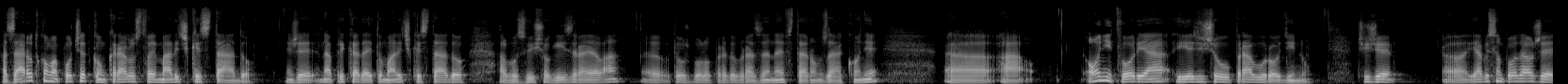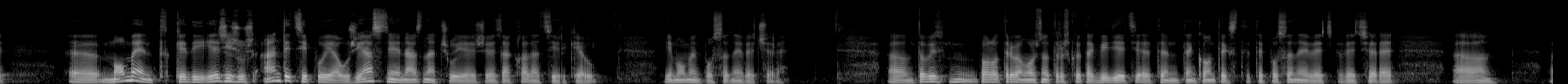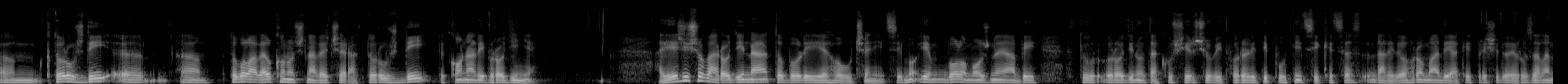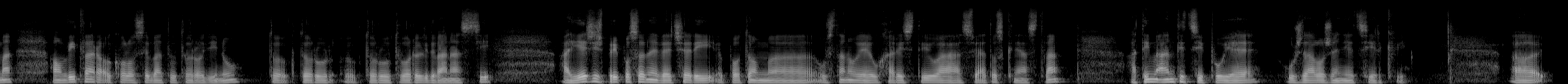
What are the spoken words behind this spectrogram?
a zárodkom a počiatkom kráľovstva je maličké stádo že napríklad aj to maličké stádo alebo zvyšok Izraela, e, to už bolo predobrazené v starom zákone, a oni tvoria Ježišovú pravú rodinu. Čiže e, ja by som povedal, že e, moment, kedy Ježiš už anticipuje a už jasne naznačuje, že zaklada církev, je moment poslednej večere. To by bolo treba možno trošku tak vidieť ten, ten kontext tej poslednej večere ktorú vždy, uh, to bola veľkonočná večera, ktorú vždy konali v rodine. A Ježišová rodina, to boli jeho učeníci. Bolo možné, aby tú rodinu takú širšiu vytvorili tí putníci, keď sa dali dohromady a keď prišli do Jeruzalema. A on vytvára okolo seba túto rodinu, to, ktorú, ktorú tvorili 12. A Ježiš pri poslednej večeri potom e, ustanovuje Eucharistiu a Sviatosť kniastva a tým anticipuje už založenie církvy.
